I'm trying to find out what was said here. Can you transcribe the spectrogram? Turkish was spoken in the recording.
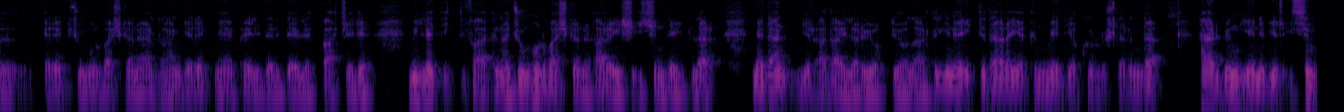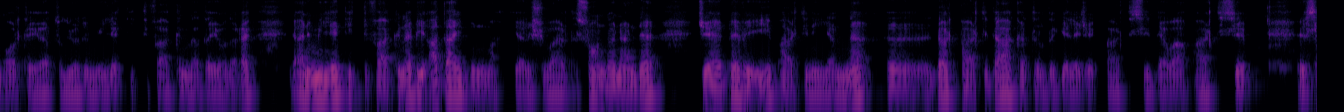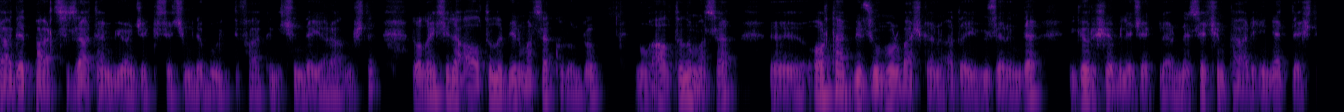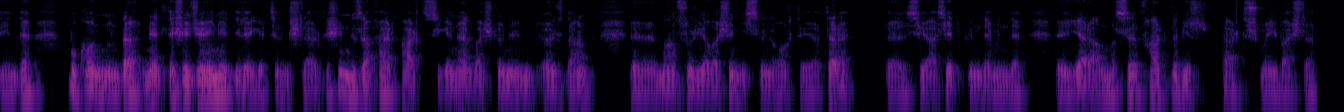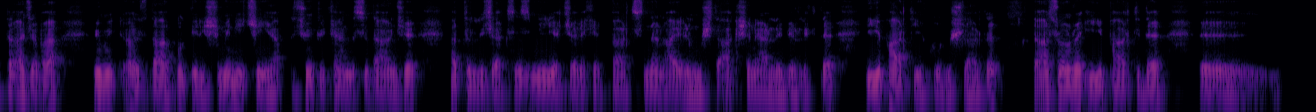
gerek Cumhurbaşkanı Erdoğan gerek MHP lideri Devlet Bahçeli Millet İttifakı'na Cumhurbaşkanı arayışı içindeydiler. Neden bir adayları yok diyor diyorlardı. Yine iktidara yakın medya kuruluşlarında her gün yeni bir isim ortaya atılıyordu Millet İttifakı'nın adayı olarak. Yani Millet İttifakı'na bir aday bulma yarışı vardı. Son dönemde CHP ve İyi Parti'nin yanına e, dört parti daha katıldı. Gelecek Partisi, Deva Partisi, e, Saadet Partisi zaten bir önceki seçimde bu ittifakın içinde yer almıştı. Dolayısıyla altılı bir masa kuruldu. Bu altılı masa e, ortak bir Cumhurbaşkanı adayı üzerinde görüşebileceklerini, seçim tarihi tarihi netleştiğinde bu konunun da netleşeceğini dile getirmişlerdi. Şimdi Zafer Partisi Genel Başkanı Ümit Özdağ, e, Mansur Yavaş'ın ismini ortaya atarak e, siyaset gündeminde e, yer alması farklı bir tartışmayı başlattı. Acaba Ümit Özdağ bu girişimi niçin yaptı? Çünkü kendisi daha önce hatırlayacaksınız Milliyetçi Hareket Partisi'nden ayrılmıştı Akşener'le birlikte. İyi Parti'yi kurmuşlardı. Daha sonra İyi Parti'de e,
